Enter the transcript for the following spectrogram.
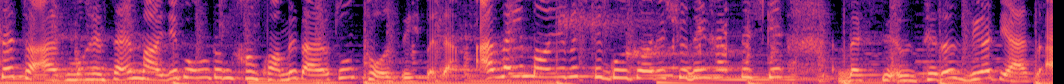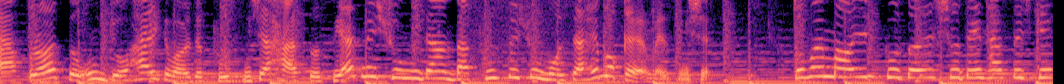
سه تا از مهمترین معایب اون رو می‌خوام کامل براتون توضیح بدم. اولین معایبش که گزارش شده این هستش که تعداد زیادی از افراد به اون جوهری که وارد پوست میشه حساسیت نشون میدن و پوستشون ملتهب و قرمز میشه. دومین معایب گزارش شده این هستش که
